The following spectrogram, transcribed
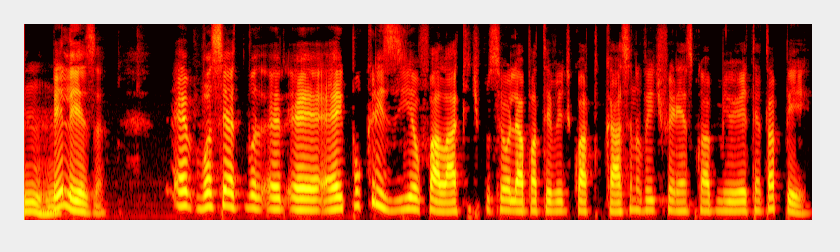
Uhum. Beleza. É, você, é, é, é, hipocrisia eu falar que, tipo, você olhar pra TV de 4K, você não vê diferença com a 1080p.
